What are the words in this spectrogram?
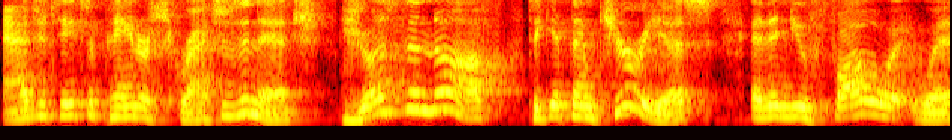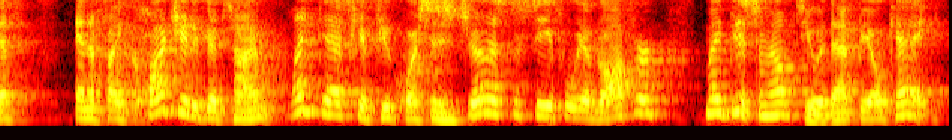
agitates a pain or scratches an itch just enough to get them curious. And then you follow it with, and if I caught you at a good time, I'd like to ask you a few questions just to see if we have to offer might be of some help to you. Would that be okay?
